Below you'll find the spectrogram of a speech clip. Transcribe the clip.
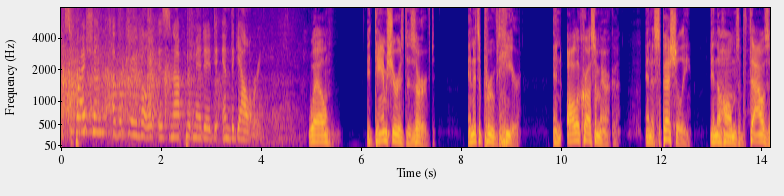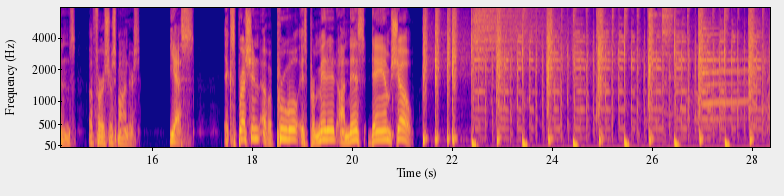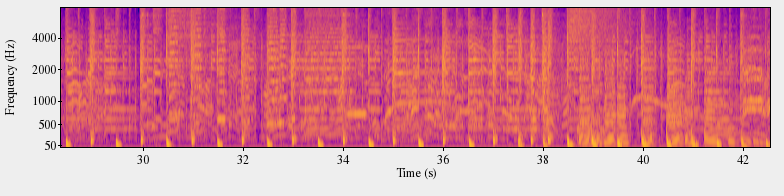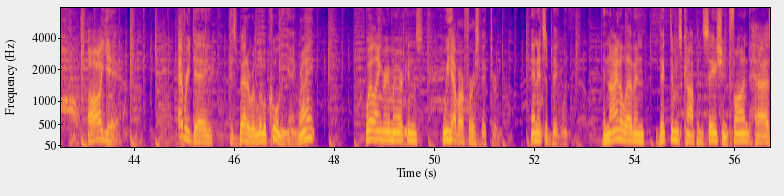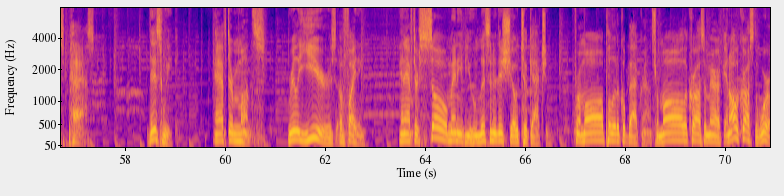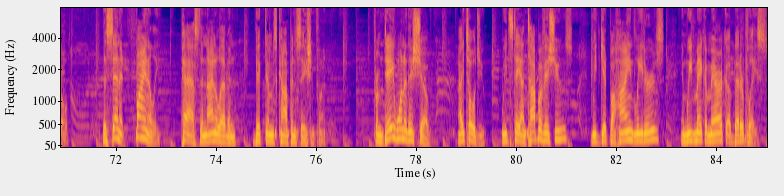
Expression of approval is not permitted in the gallery. Well, it damn sure is deserved. And it's approved here and all across America, and especially in the homes of thousands of first responders. Yes, expression of approval is permitted on this damn show. Oh, yeah. Every day is better with a little cool in the gang, right? Well, angry Americans, we have our first victory, and it's a big one. The 9 11 Victims Compensation Fund has passed. This week, after months, really years of fighting, and after so many of you who listen to this show took action from all political backgrounds, from all across America and all across the world, the Senate finally passed the 9 11 Victims Compensation Fund. From day one of this show, I told you we'd stay on top of issues, we'd get behind leaders, and we'd make America a better place.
